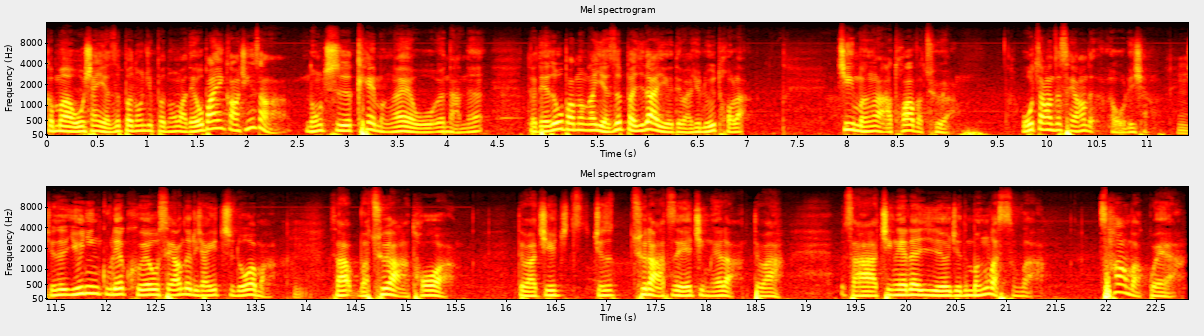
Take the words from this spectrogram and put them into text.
葛末我想钥匙拨侬就拨侬嘛。但我帮伊讲清爽个，侬去开门个闲话要哪能？对，但是我帮侬讲钥匙拨伊拉以后，对伐？就乱套了。进门鞋套也勿穿个，我装了只摄像头辣屋里向，嗯就是有人过来看闲话，摄像头里向有记录个嘛。啥勿穿鞋套个，对伐？就就是穿了鞋子侪进来了，对伐？啥进来了以后就是门勿锁啊，窗勿关啊，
